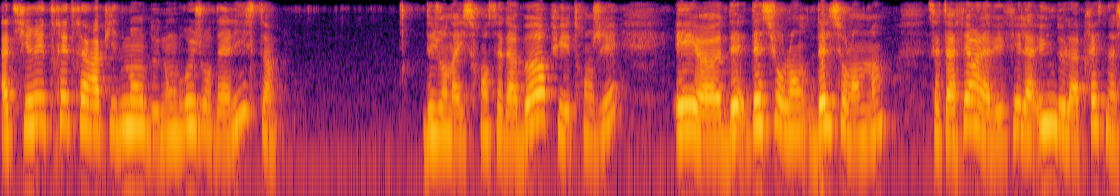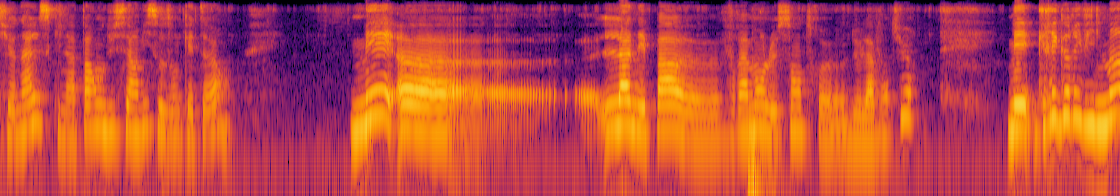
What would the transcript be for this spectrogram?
attiré très très rapidement de nombreux journalistes, des journalistes français d'abord, puis étrangers, et dès, dès, sur le surlendemain, cette affaire, elle avait fait la une de la presse nationale, ce qui n'a pas rendu service aux enquêteurs. Mais là n'est pas euh, vraiment le centre euh, de l'aventure. Mais Grégory Villemain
